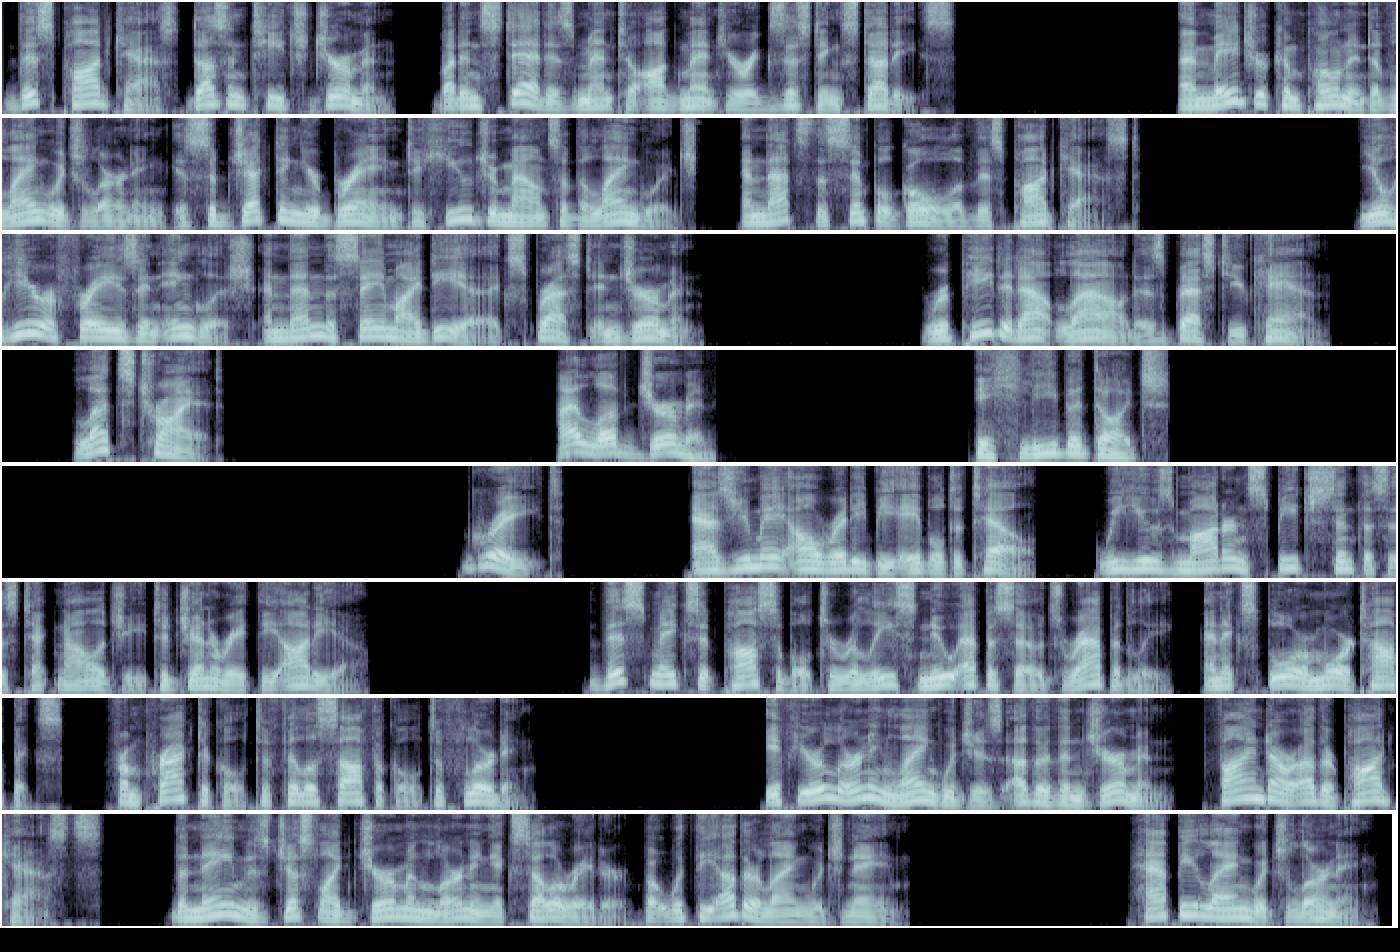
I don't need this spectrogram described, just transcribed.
This podcast doesn't teach German, but instead is meant to augment your existing studies. A major component of language learning is subjecting your brain to huge amounts of the language, and that's the simple goal of this podcast. You'll hear a phrase in English and then the same idea expressed in German. Repeat it out loud as best you can. Let's try it. I love German. Ich liebe Deutsch. Great. As you may already be able to tell, we use modern speech synthesis technology to generate the audio. This makes it possible to release new episodes rapidly and explore more topics, from practical to philosophical to flirting. If you're learning languages other than German, find our other podcasts. The name is just like German Learning Accelerator but with the other language name. Happy language learning!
